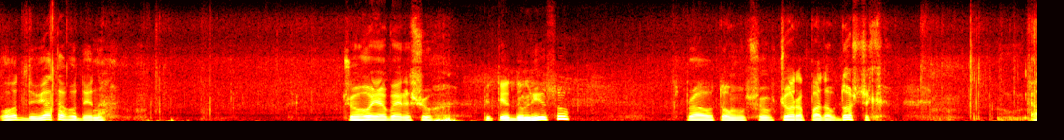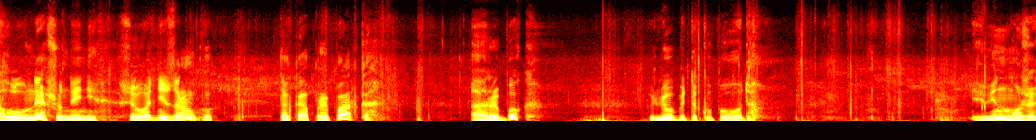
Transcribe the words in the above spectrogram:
от 9 година. Чого я вирішив піти до лісу? Справа в тому, що вчора падав дощик, а головне, що нині, сьогодні зранку така припарка, а грибок любить таку погоду. І він може,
